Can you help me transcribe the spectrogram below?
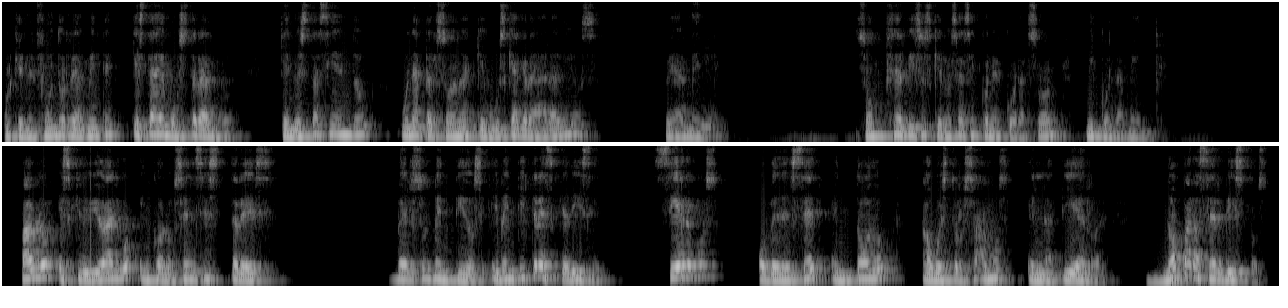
Porque en el fondo realmente, ¿qué está demostrando? Que no está siendo una persona que busque agradar a Dios realmente. Son servicios que no se hacen con el corazón ni con la mente. Pablo escribió algo en Colosenses 3, versos 22 y 23, que dice, siervos, obedeced en todo a vuestros amos en la tierra, no para ser vistos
